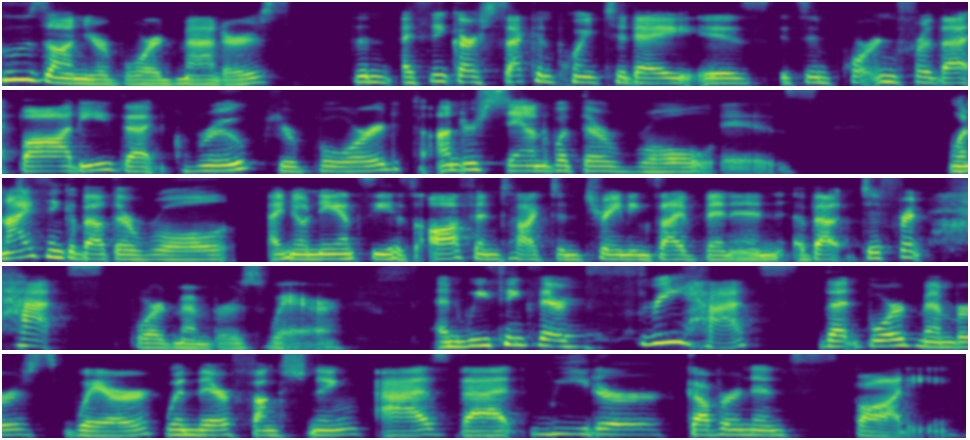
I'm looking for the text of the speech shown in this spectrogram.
who's on your board matters, then I think our second point today is it's important for that body, that group, your board to understand what their role is. When I think about their role, I know Nancy has often talked in trainings I've been in about different hats board members wear. And we think there are three hats that board members wear when they're functioning as that leader governance body.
